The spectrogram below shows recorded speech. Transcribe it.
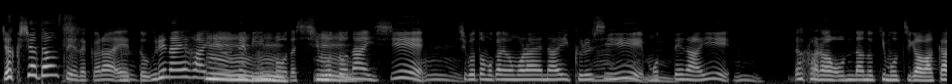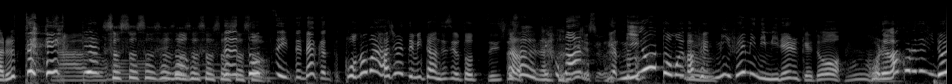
弱者男性だから、えっと売れない俳優で貧乏だし仕事ないし、うん仕事もお金ももらえない苦しい、持ってない。うん。だから女の気持ちがわかるってなるほどね。そうそうそうそうそうそうそうそう。でそうトッツィってなんかこの前初めて見たんですよトッツィ。したらそうだいいや見ようと思えばフェ,、うん。ミフェミに見れるけど、うん。これはこれでひどい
